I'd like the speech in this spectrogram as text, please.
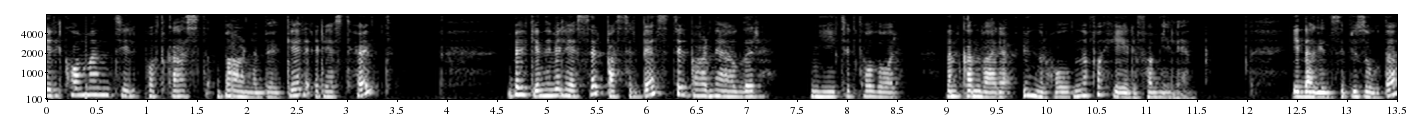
Velkommen til podkast Barnebøker lest høyt. Bøkene vi leser passer best til barn i alder 9 til 12 år, men kan være underholdende for hele familien. I dagens episode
